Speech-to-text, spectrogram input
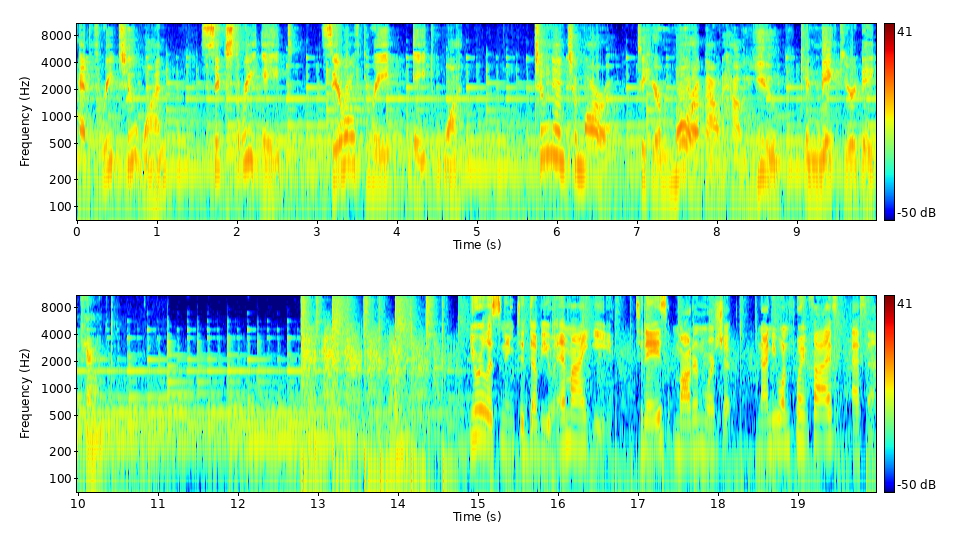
at 321 638 0381. Tune in tomorrow to hear more about how you can make your day count. You are listening to WMIE, today's Modern Worship, 91.5 FM.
